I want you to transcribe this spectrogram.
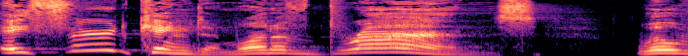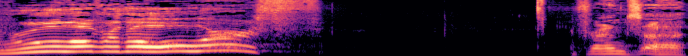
a third kingdom, one of bronze, will rule over the whole earth. Friends, uh,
